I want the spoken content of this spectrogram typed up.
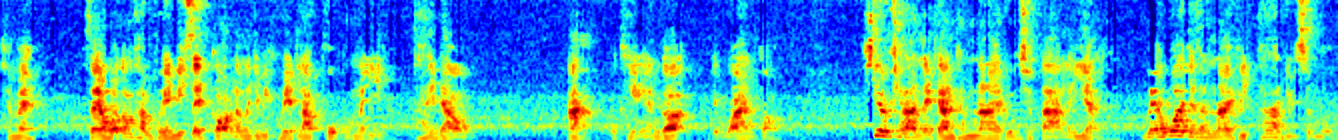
ใช่ไหมแสดงว่าต้องทำเควสนี้เสร็จก่อนแล้วมันจะมีเควสลับผล่ขึ้นมาอีกถ้าให้เดาอะโอเคงั้นก็เดี๋ยวว่านต่อ เชี่ยวชาญในการทำนายดวงชะตาและยันแม้ว่าจะทำนายผิดพลาดอยู่เสมอ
